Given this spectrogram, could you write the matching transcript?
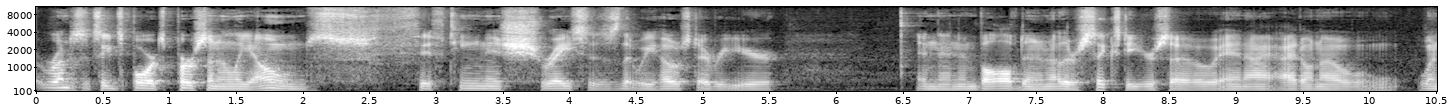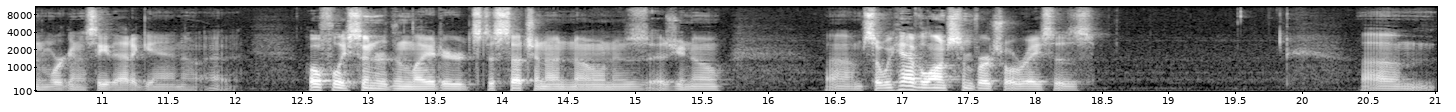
Run to Succeed Sports personally owns 15 ish races that we host every year and then involved in another 60 or so. And I, I don't know when we're going to see that again. Uh, hopefully sooner than later. It's just such an unknown, as, as you know. Um, so we have launched some virtual races. Um,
